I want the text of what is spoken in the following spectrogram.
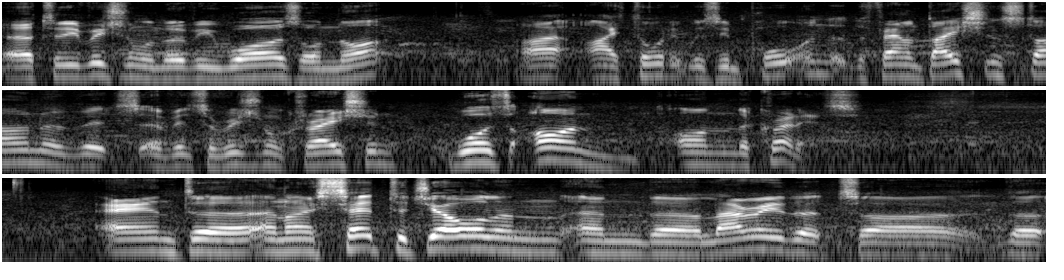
uh, to the original movie was or not I, I thought it was important that the foundation stone of its of its original creation was on on the credits. And uh, and I said to Joel and and uh, Larry that uh, that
